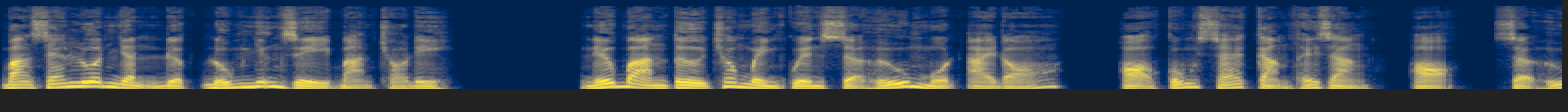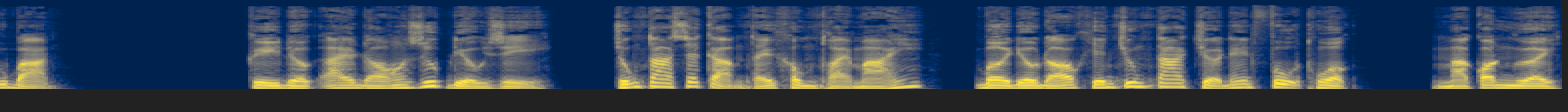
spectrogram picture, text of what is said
bạn sẽ luôn nhận được đúng những gì bạn cho đi. Nếu bạn tự cho mình quyền sở hữu một ai đó, họ cũng sẽ cảm thấy rằng họ sở hữu bạn. Khi được ai đó giúp điều gì, chúng ta sẽ cảm thấy không thoải mái, bởi điều đó khiến chúng ta trở nên phụ thuộc, mà con người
